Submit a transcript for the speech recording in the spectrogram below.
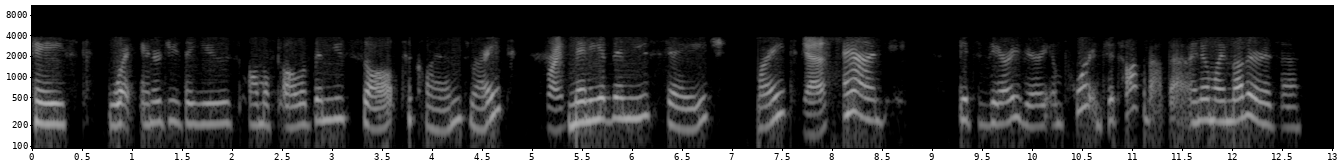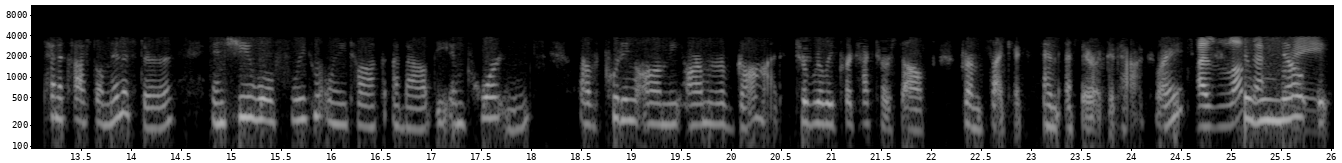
taste, what energies they use. Almost all of them use salt to cleanse, right? Right. Many of them use sage, right? Yes. And it's very, very important to talk about that. I know my mother is a Pentecostal minister, and she will frequently talk about the importance of putting on the armor of God to really protect herself from psychic and etheric attack, right? I love So that we know it-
